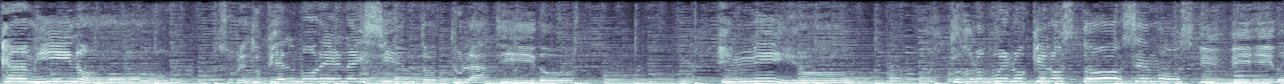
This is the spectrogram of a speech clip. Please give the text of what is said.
Camino sobre tu piel morena y siento tu latido. Y miro todo lo bueno que los dos hemos vivido.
